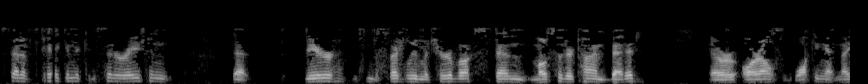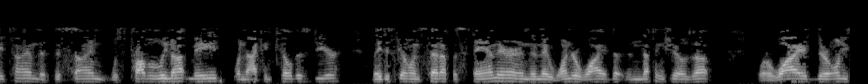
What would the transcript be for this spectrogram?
Instead of taking into consideration that deer, especially mature bucks, spend most of their time bedded or, or else walking at nighttime, that this sign was probably not made when I can kill this deer. They just go and set up a stand there, and then they wonder why nothing shows up, or why they're only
